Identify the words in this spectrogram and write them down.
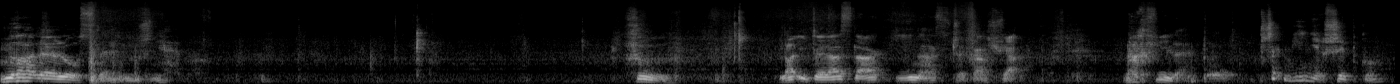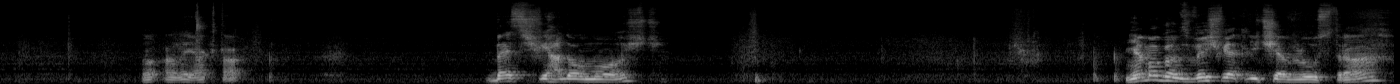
No ale luster już nie ma. Fuh. No i teraz taki nas czeka świat. Na chwilę. To przeminie szybko. No ale jak ta bezświadomość nie mogąc wyświetlić się w lustrach,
